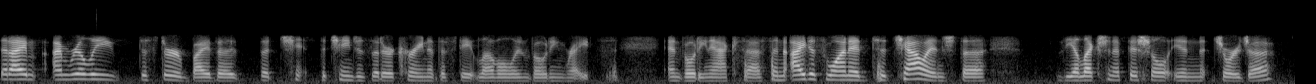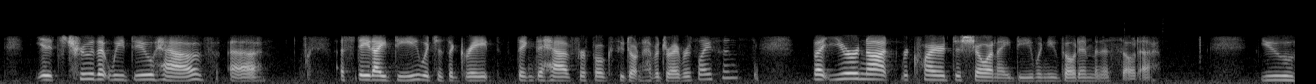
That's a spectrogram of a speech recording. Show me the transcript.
that I'm, I'm really disturbed by the the, ch- the changes that are occurring at the state level in voting rights and voting access, and I just wanted to challenge the the election official in Georgia it's true that we do have uh, a state ID, which is a great thing to have for folks who don't have a driver's license, but you're not required to show an ID when you vote in Minnesota. You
